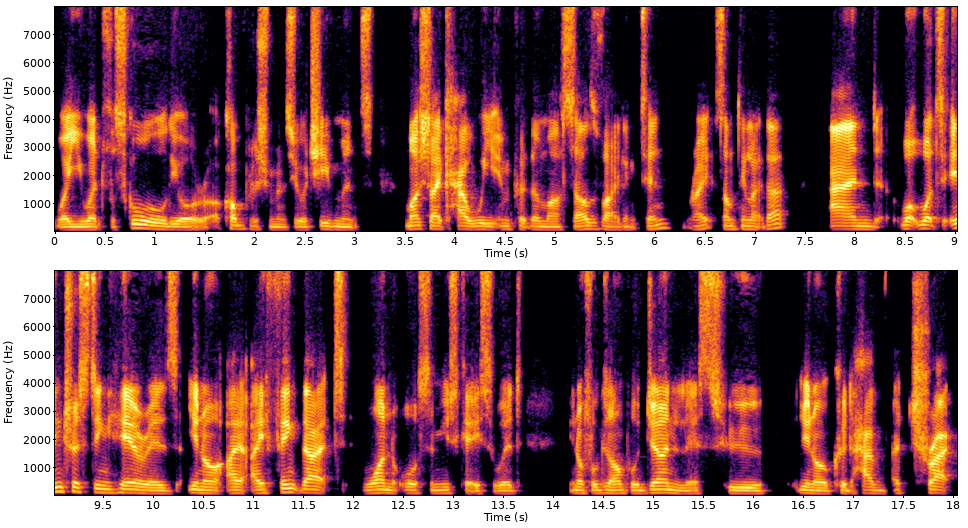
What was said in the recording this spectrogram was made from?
where you went for school, your accomplishments, your achievements, much like how we input them ourselves via LinkedIn, right? Something like that. And what what's interesting here is, you know, I, I think that one awesome use case would, you know, for example, journalists who you know, could have a track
